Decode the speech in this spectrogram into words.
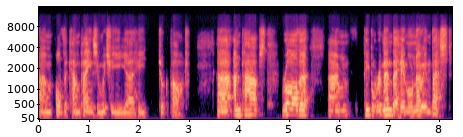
um, of the campaigns in which he uh, he took part, uh, and perhaps rather um, people remember him or know him best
